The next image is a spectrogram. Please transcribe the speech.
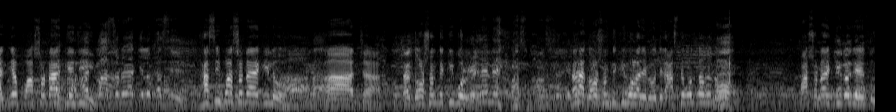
আজকে পাঁচশো টাকা কেজি। খাসি। পাঁচশো টাকা কিলো? আচ্ছা। তাহলে দর্শকদের কি বলবে? না না দর্শকদের কি বলা যাবে? ওদিকে আসতে বলতে হবে তো? পাঁচশো টাকা কিলো যেহেতু।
